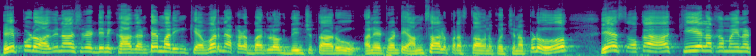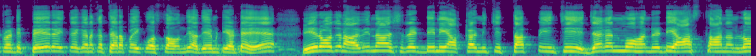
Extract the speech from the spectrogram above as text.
ఇప్పుడు అవినాష్ రెడ్డిని కాదంటే మరి ఇంకెవరిని అక్కడ బరిలోకి దించుతారు అనేటువంటి అంశాలు ప్రస్తావనకు వచ్చినప్పుడు ఎస్ ఒక కీలకమైనటువంటి పేరైతే కనుక తెరపైకి వస్తూ ఉంది. అదేమిటి అంటే ఈ రోజున అవినాష్ రెడ్డిని అక్కడి నుంచి తప్పించి జగన్మోహన్ రెడ్డి ఆ స్థానంలో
